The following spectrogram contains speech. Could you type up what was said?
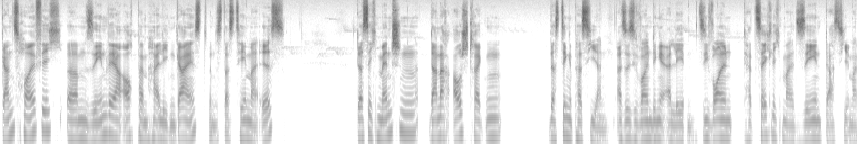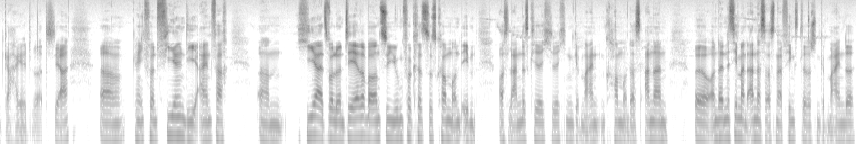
ganz häufig ähm, sehen wir ja auch beim Heiligen Geist, wenn es das Thema ist, dass sich Menschen danach ausstrecken, dass Dinge passieren. Also sie wollen Dinge erleben. Sie wollen tatsächlich mal sehen, dass jemand geheilt wird. Ja, äh, kann ich von vielen, die einfach ähm, hier als Volontäre bei uns zur Jugend vor Christus kommen und eben aus landeskirchlichen Gemeinden kommen oder aus anderen. Äh, und dann ist jemand anders aus einer pfingstlerischen Gemeinde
